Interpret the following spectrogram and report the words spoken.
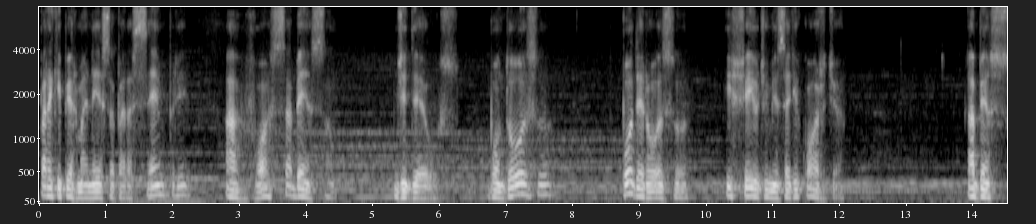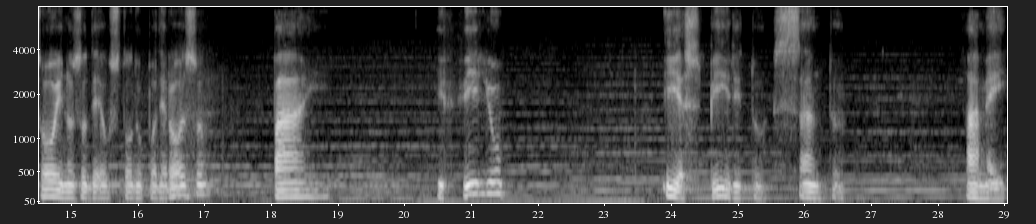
para que permaneça para sempre a vossa bênção de Deus, bondoso, poderoso e cheio de misericórdia. Abençoe-nos o Deus Todo-Poderoso, Pai e Filho e Espírito Santo. Amém.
